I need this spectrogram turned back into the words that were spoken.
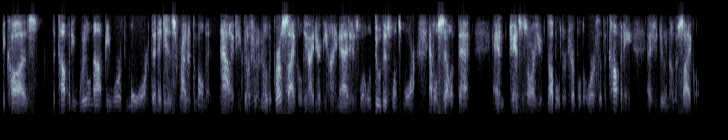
Because the company will not be worth more than it is right at the moment. Now, if you go through another growth cycle, the idea behind that is, well, we'll do this once more and we'll sell it then. And chances are you've doubled or tripled the worth of the company as you do another cycle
